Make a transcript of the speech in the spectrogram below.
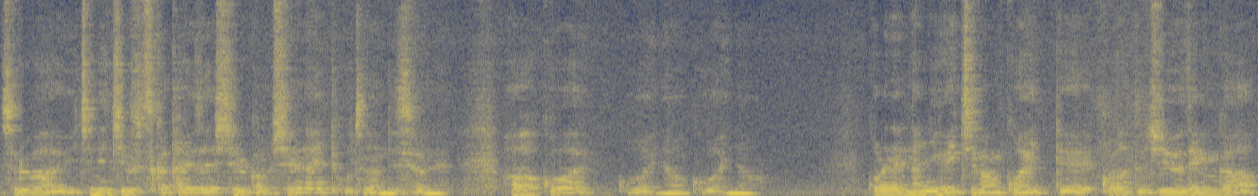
それは1日2日滞在してるかもしれないってことなんですよね。ああ怖い。怖いな怖いな。これね何が一番怖いってこれあと充電が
